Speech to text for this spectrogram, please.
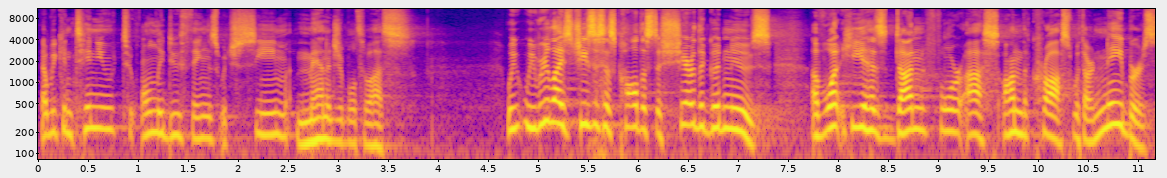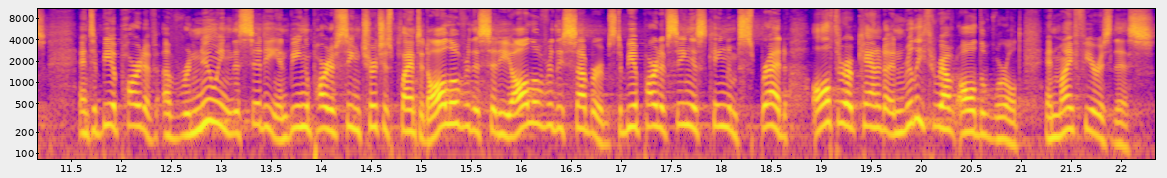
That we continue to only do things which seem manageable to us. We, we realize Jesus has called us to share the good news of what he has done for us on the cross with our neighbors, and to be a part of, of renewing the city and being a part of seeing churches planted all over the city, all over the suburbs, to be a part of seeing his kingdom spread all throughout Canada and really throughout all the world. And my fear is this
